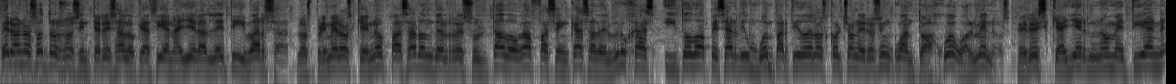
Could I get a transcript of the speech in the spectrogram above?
Pero a nosotros nos interesa lo que hacían ayer Atleti y Barça, los primeros que no pasaron del resultado gafas en casa del Brujas y todo a pesar de un buen partido de los colchoneros en cuanto a juego al menos. Pero es que ayer no metían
